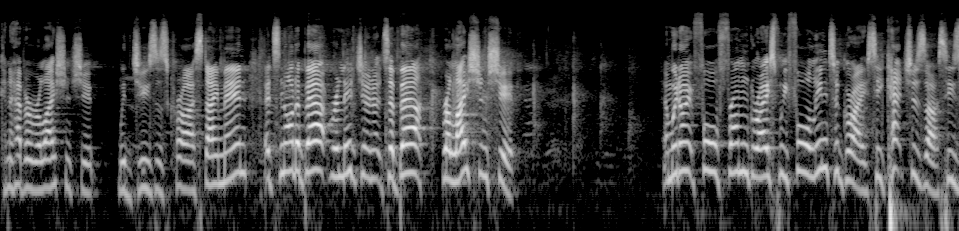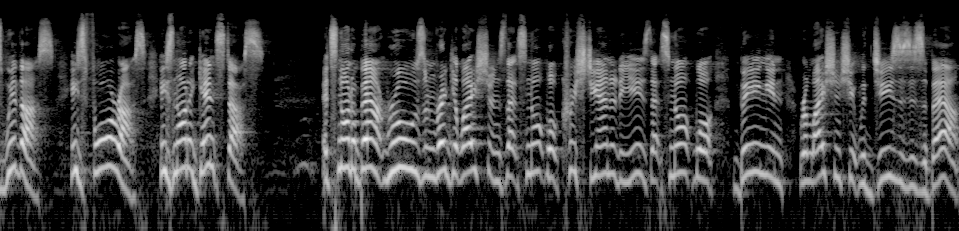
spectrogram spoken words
can have a relationship with Jesus Christ. Amen. It's not about religion, it's about relationship. And we don't fall from grace, we fall into grace. He catches us, He's with us, He's for us, He's not against us. It's not about rules and regulations. That's not what Christianity is. That's not what being in relationship with Jesus is about.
